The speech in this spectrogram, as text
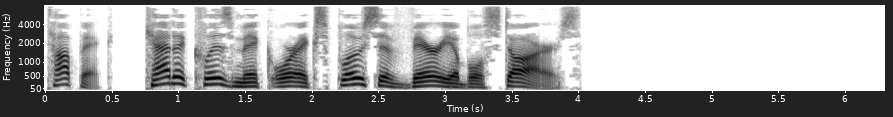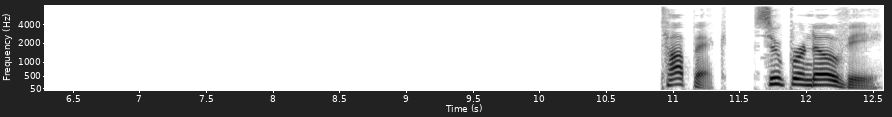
Topic: Cataclysmic or explosive variable stars. Topic: Supernovae.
